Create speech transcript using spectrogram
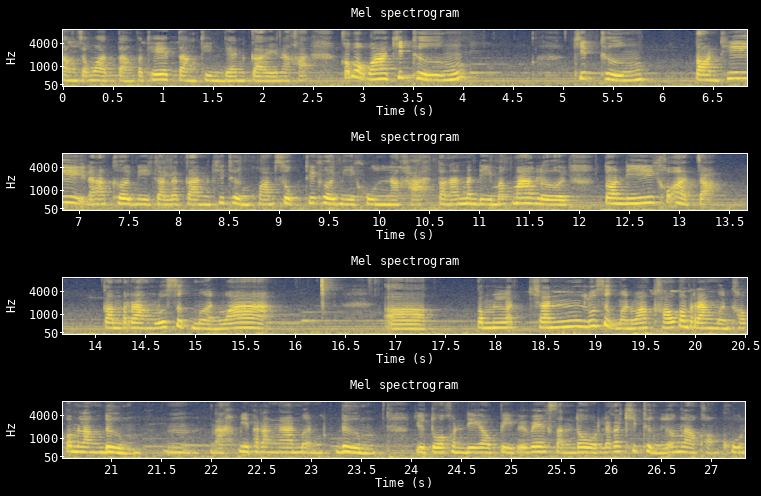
ต่างจังหวัดต่างประเทศต่างถิ่นแดนไกลนะคะเขาบอกว่าคิดถึงคิดถึง ตอนที่นะคะเคยมีกันและกันคิดถึงความสุขที่เคยมีคุณนะคะ ตอนนั้นมันดีมากๆเลย ตอนนี้เขาอาจจะกำลังรู้สึกเหมือนว่ากำลังฉันรู้สึกเหมือนว่าเขากำลังเหมือนเขากำลังดื่ม นะมีพลังงานเหมือนดื่ม อยู่ตัวคนเดียวปีกเวกสันโดษแล้วก็คิดถึงเรื่องราวของคุณ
